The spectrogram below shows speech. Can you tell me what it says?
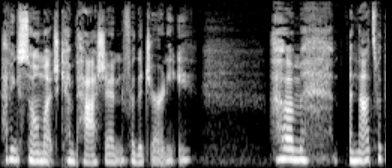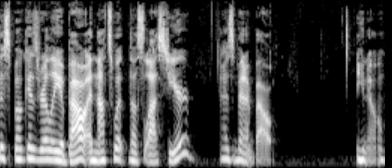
having so much compassion for the journey um and that's what this book is really about and that's what this last year has been about you know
